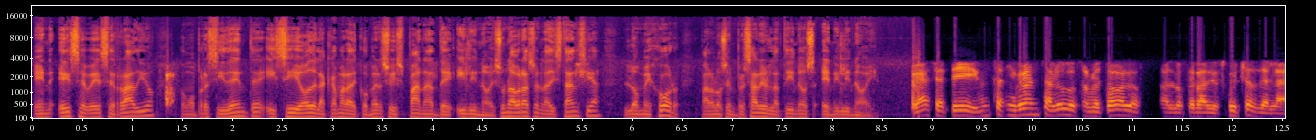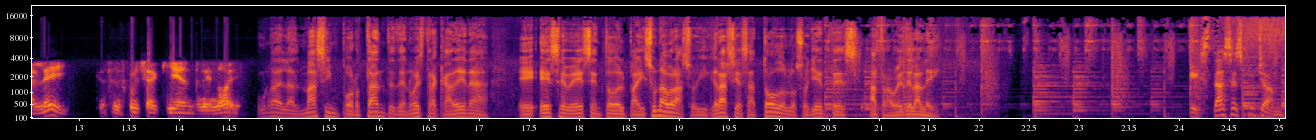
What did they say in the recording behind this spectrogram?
en SBS Radio como presidente y CEO de la Cámara de Comercio Hispana de Illinois. Un abrazo en la distancia, lo mejor para los empresarios latinos en Illinois. Gracias a ti, un, gran saludo sobre todo a los, a los radioescuchas de la ley que se escucha aquí en Illinois. Una de las más importantes de nuestra cadena SBS eh, en todo el país. Un abrazo y gracias a todos los oyentes a través de la ley. Estás escuchando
